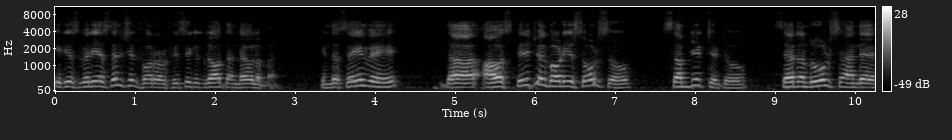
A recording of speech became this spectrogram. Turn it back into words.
it is very essential for our physical growth and development. In the same way the our spiritual body is also subjected to certain rules and uh,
